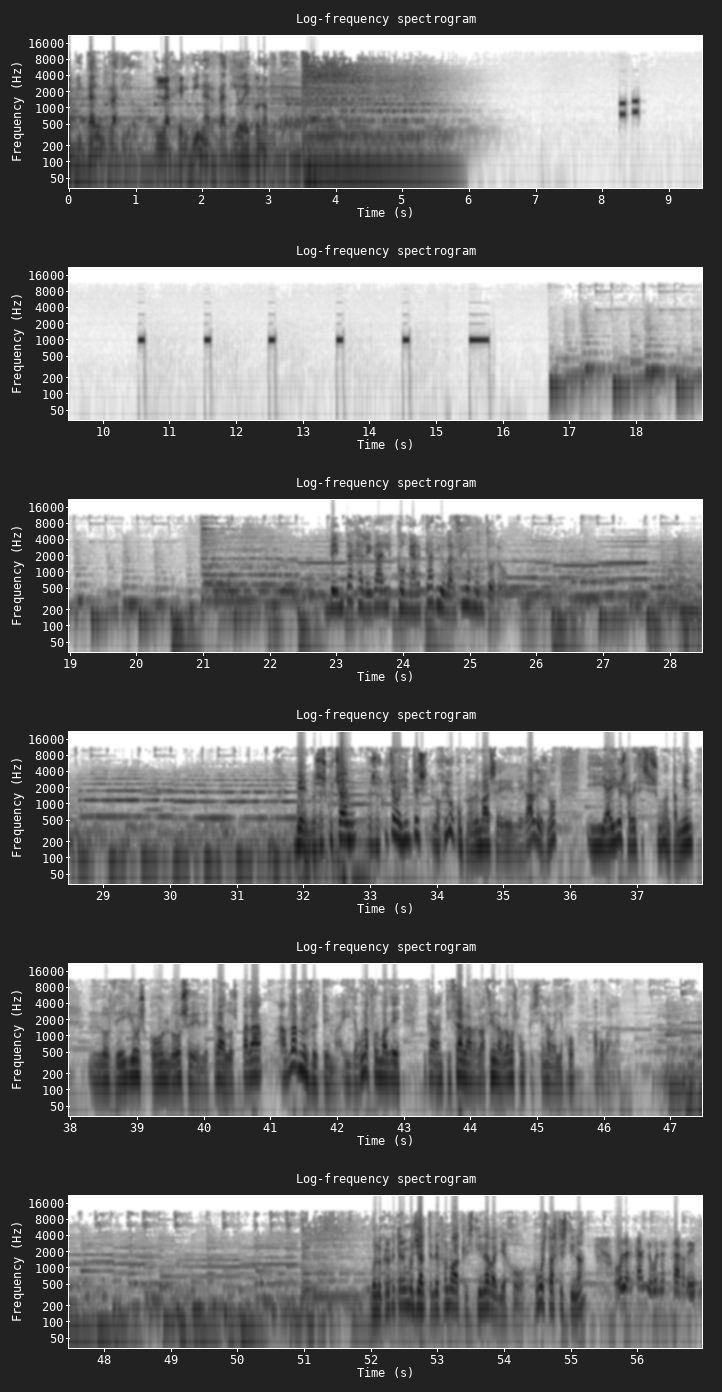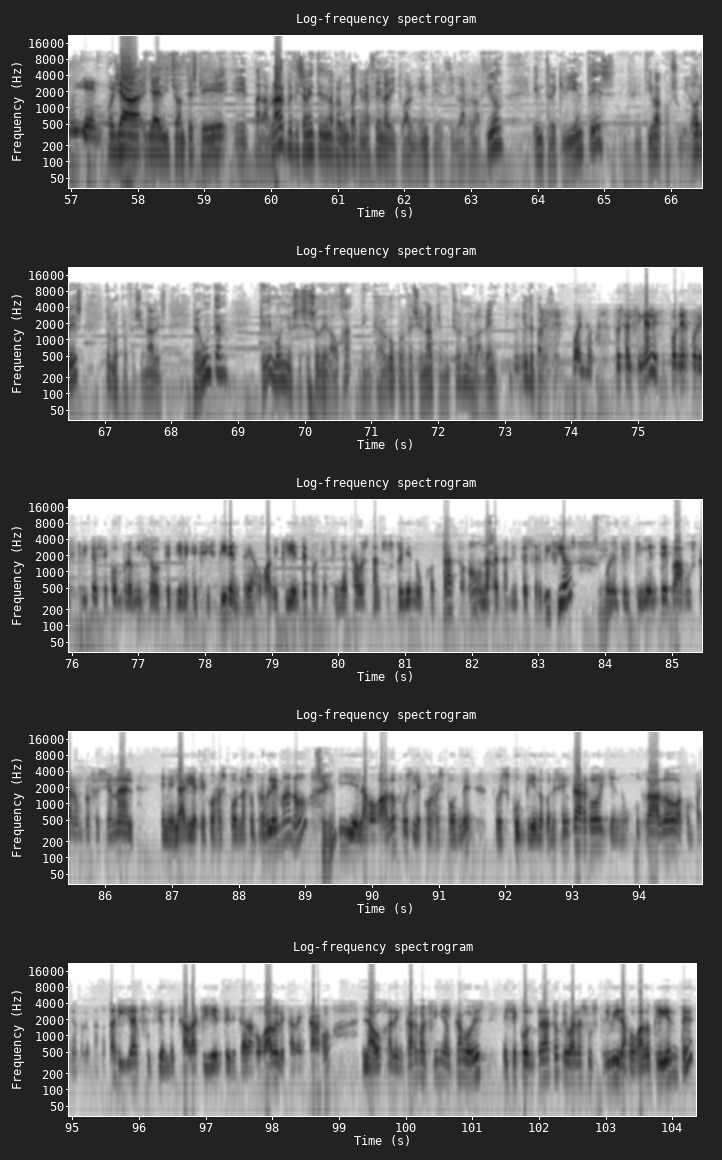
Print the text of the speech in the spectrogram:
Capital Radio, la genuina radio económica. Ventaja legal con Arcadio García Montoro. Bien, nos escuchan, nos escuchan oyentes, lógico, con problemas eh, legales, ¿no? Y a ellos a veces se suman también los de ellos con los eh, letrados. Para hablarnos del tema y de alguna forma de garantizar la relación, hablamos con Cristina Vallejo, abogada. Bueno, creo que tenemos ya el teléfono a Cristina Vallejo. ¿Cómo estás, Cristina? Hola, Arcadio, buenas tardes, muy bien. Pues ya, ya he dicho antes que eh, para hablar precisamente de una pregunta que me hacen habitualmente, es decir, la relación entre clientes, en definitiva consumidores, todos los profesionales, preguntan ¿Qué demonios es eso de la hoja de encargo profesional que muchos no la ven? ¿Qué te parece? Bueno, pues al final es poner por escrito ese compromiso que tiene que existir entre abogado y cliente, porque al fin y al cabo están suscribiendo un contrato, ¿no? Un arrendamiento de servicios por el que el cliente va a buscar a un profesional en el área que corresponda a su problema, ¿no? Sí. Y el abogado, pues le corresponde, pues cumpliendo con ese encargo, yendo a un juzgado, acompañándole en una notaría, en función de cada cliente y de cada abogado y de cada encargo. La hoja de encargo, al fin y al cabo, es ese contrato que van a suscribir abogado-cliente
